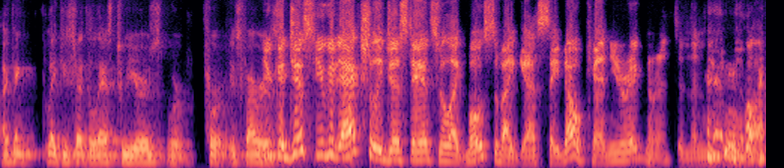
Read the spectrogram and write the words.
I think like you said the last two years were for as far as you could just you could actually just answer like most of my guests say no ken you're ignorant and then we can move on.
